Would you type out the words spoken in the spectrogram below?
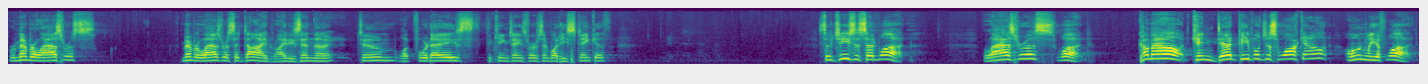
Remember Lazarus? Remember, Lazarus had died, right? He's in the tomb, what, four days? The King James Version, what, he stinketh? So Jesus said, what? Lazarus, what? Come out. Can dead people just walk out? Only if what?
